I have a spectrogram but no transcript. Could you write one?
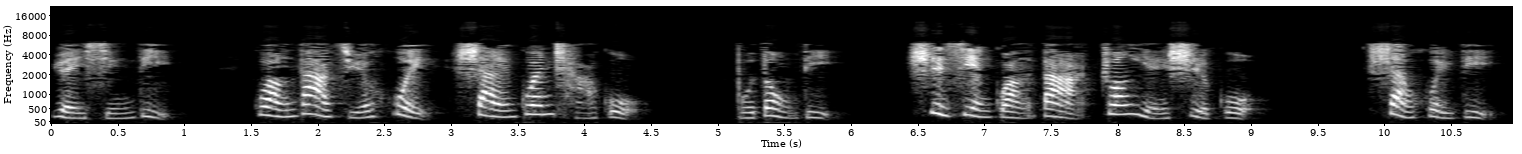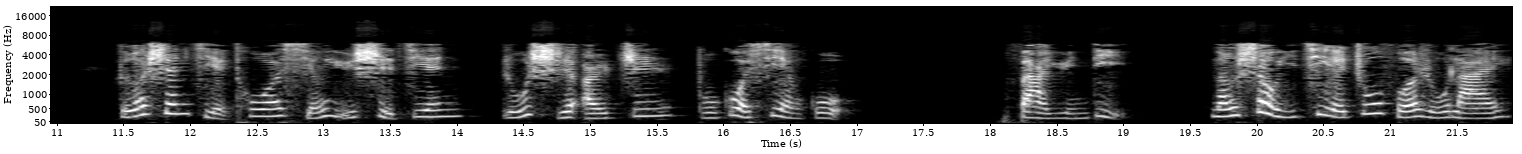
远行地广大觉慧善观察故；不动地视现广大庄严事故；善慧地得身解脱行于世间，如实而知，不过现故。法云地能受一切诸佛如来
